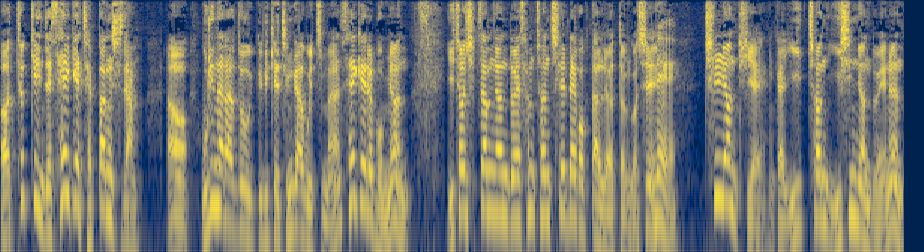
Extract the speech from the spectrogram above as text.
어, 특히 이제 세계 제빵 시장, 어, 우리나라도 이렇게 증가하고 있지만 세계를 보면 2013년도에 3,700억 달러였던 것이 네. 7년 뒤에 그러니까 2020년도에는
